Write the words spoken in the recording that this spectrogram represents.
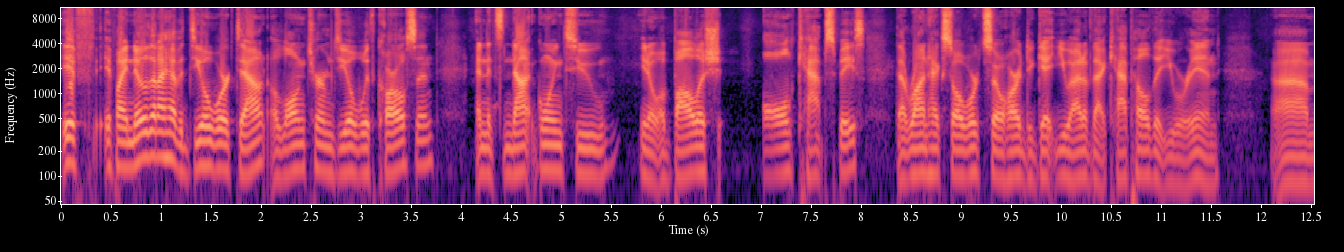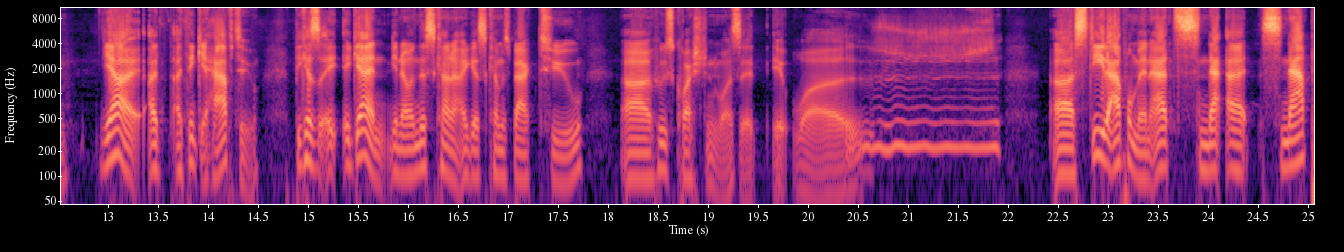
If if I know that I have a deal worked out, a long term deal with Karlsson, and it's not going to you know abolish all cap space that Ron Hextall worked so hard to get you out of that cap hell that you were in. Um, yeah, I I think you have to because again, you know, and this kind of I guess comes back to uh, whose question was it? It was uh, Steve Appleman at Snap at Snap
